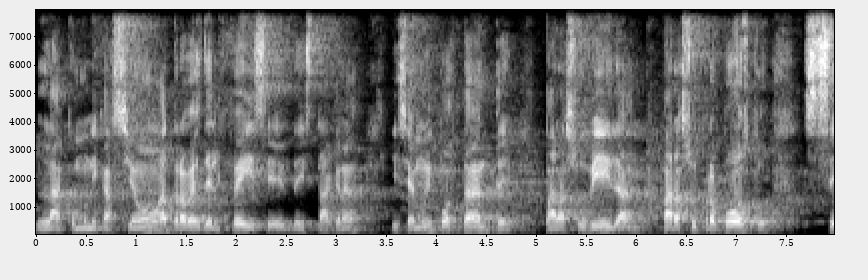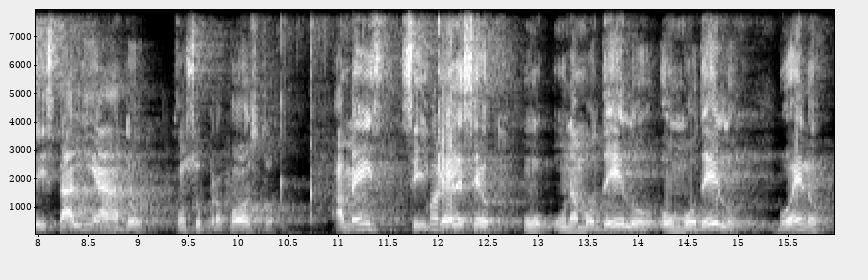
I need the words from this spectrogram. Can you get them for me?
la comunicación a través del Face, de Instagram, eso es muy importante para su vida, para su propósito. Se está alineado con su propósito. Amén. Si quiere ser una modelo o un modelo, bueno,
